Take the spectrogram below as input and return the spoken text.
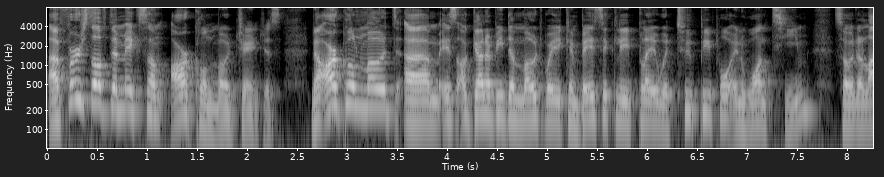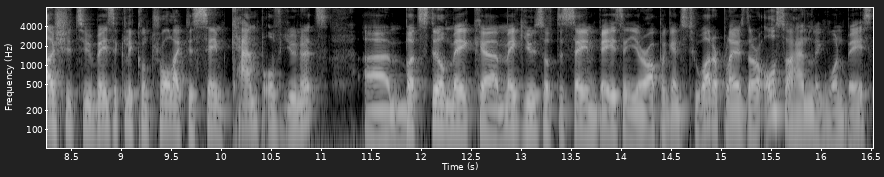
Uh, first off, they make some Archon mode changes. Now, Archon mode um, is going to be the mode where you can basically play with two people in one team. So it allows you to basically control like the same camp of units um, but still make uh, make use of the same base and you're up against two other players that are also handling one base.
